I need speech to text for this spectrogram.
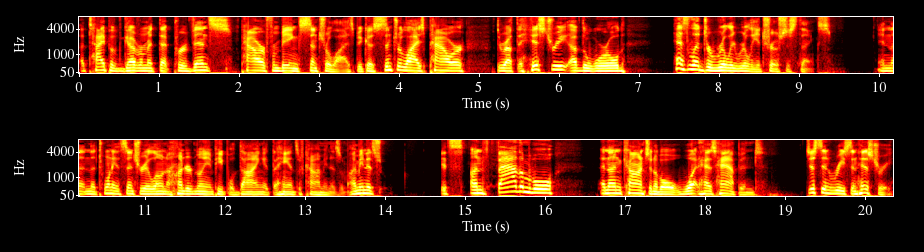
a type of government that prevents power from being centralized because centralized power throughout the history of the world has led to really, really atrocious things. In the, in the 20th century alone, 100 million people dying at the hands of communism. I mean, it's it's unfathomable and unconscionable what has happened just in recent history.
